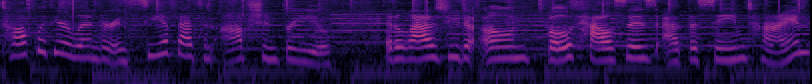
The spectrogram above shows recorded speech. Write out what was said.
talk with your lender and see if that's an option for you. It allows you to own both houses at the same time,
